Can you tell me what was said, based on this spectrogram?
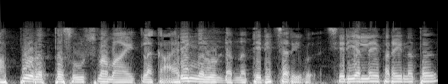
അപ്പുറത്ത് സൂക്ഷ്മമായിട്ടുള്ള കാര്യങ്ങളുണ്ടെന്ന തിരിച്ചറിവ്. ശരിയല്ലേ പറയുന്നത്?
